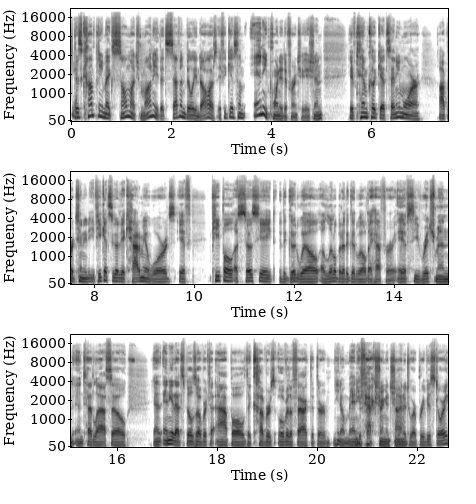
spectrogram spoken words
Yeah. This company makes so much money that $7 billion, if it gives them any point of differentiation, if Tim Cook gets any more opportunity, if he gets to go to the Academy Awards, if people associate the goodwill, a little bit of the goodwill they have for AFC Richmond and Ted Lasso, and any of that spills over to Apple that covers over the fact that they're, you know, manufacturing in China yeah. to our previous story,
